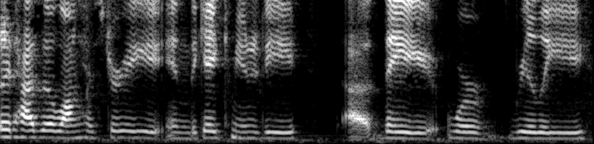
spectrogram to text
It has a long history in the gay community. Uh, they were really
